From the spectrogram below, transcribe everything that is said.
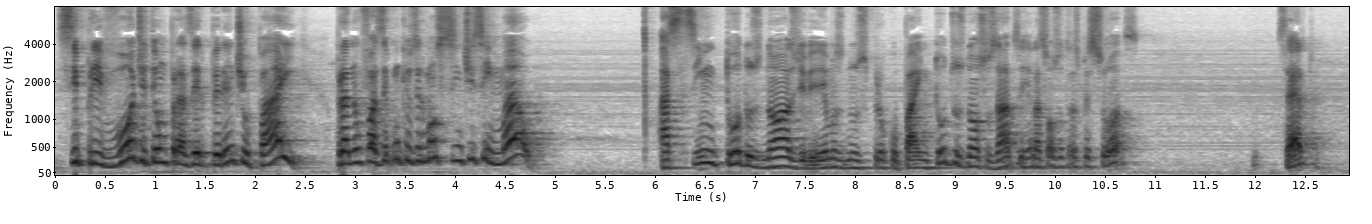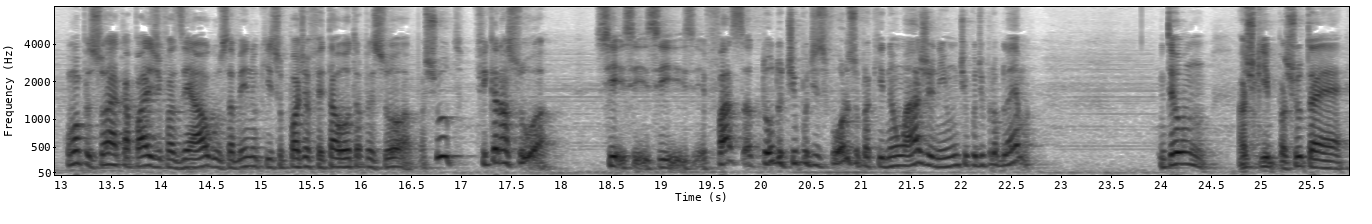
se privou de ter um prazer perante o pai para não fazer com que os irmãos se sentissem mal. Assim, todos nós deveríamos nos preocupar em todos os nossos atos em relação às outras pessoas. Certo? Como uma pessoa é capaz de fazer algo sabendo que isso pode afetar outra pessoa? Chuta, fica na sua. Se, se, se, se faça todo tipo de esforço para que não haja nenhum tipo de problema. Então, acho que Pachuta é,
